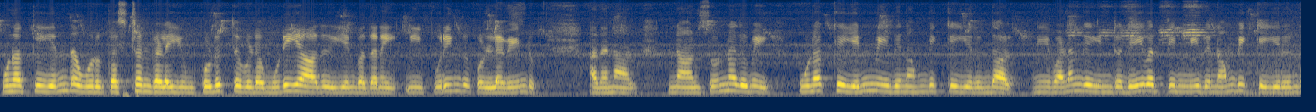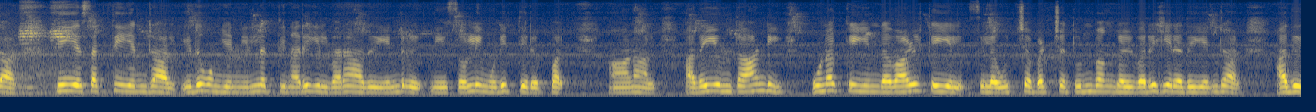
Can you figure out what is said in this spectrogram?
உனக்கு எந்த ஒரு கஷ்டங்களையும் கொடுத்துவிட முடியாது என்பதனை நீ புரிந்து கொள்ள வேண்டும். அதனால் நான் சொன்னதுமே உனக்கு என் மீது நம்பிக்கை இருந்தால் நீ வணங்குகின்ற தெய்வத்தின் மீது நம்பிக்கை இருந்தால் தீய சக்தி என்றால் எதுவும் என் இல்லத்தின் அருகில் வராது என்று நீ சொல்லி முடித்திருப்பாய். ஆனால் அதையும் தாண்டி உனக்கு இந்த வாழ்க்கையில் சில உச்சபட்ச துன்பங்கள் வருகிறது என்றால் அது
